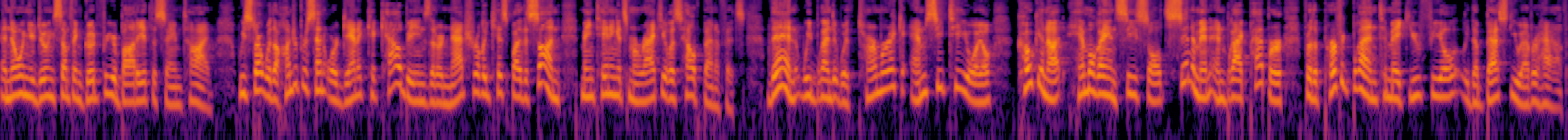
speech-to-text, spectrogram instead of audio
and knowing you're doing something good for your body at the same time. We start with 100% organic cacao beans that are naturally kissed by the sun, maintaining its miraculous health benefits. Then we blend it with turmeric, MCT oil, coconut, Himalayan sea salt, cinnamon, and black pepper for the perfect blend to make you feel the best you ever have.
